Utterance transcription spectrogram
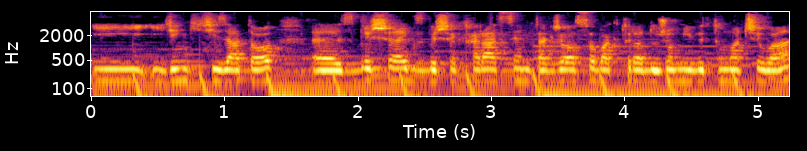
i, i, dzięki Ci za to Zbyszek, Zbyszek Harasem, także osoba, która dużo mi wytłumaczyła.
